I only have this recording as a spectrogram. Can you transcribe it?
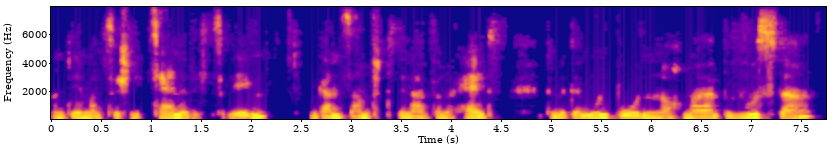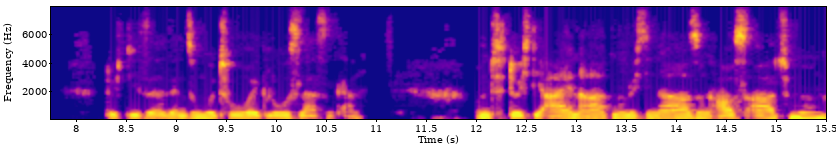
und den man zwischen die Zähne sich zu legen und ganz sanft den einfach nur hält, damit der Mundboden nochmal bewusster durch diese Sensomotorik loslassen kann. Und durch die Einatmung, durch die Nase und Ausatmung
